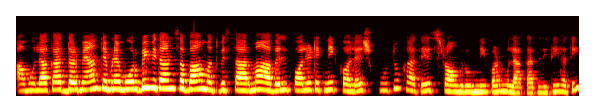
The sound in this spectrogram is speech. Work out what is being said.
આ મુલાકાત દરમિયાન તેમણે મોરબી વિધાનસભા મતવિસ્તારમાં આવેલ પોલિટેકનિક કોલેજ કુંટુ ખાતે સ્ટ્રોંગ રૂમની પણ મુલાકાત લીધી હતી.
